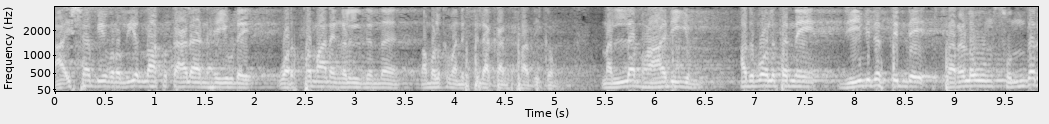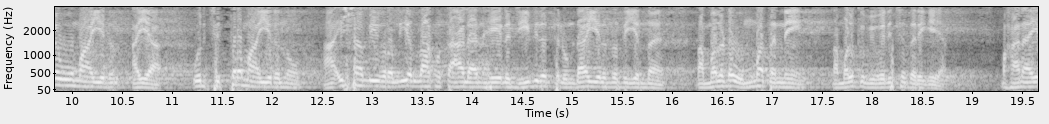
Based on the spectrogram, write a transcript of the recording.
ആയിഷ ബീവർ അള്ളാഹു താലാൻഹയുടെ വർത്തമാനങ്ങളിൽ നിന്ന് നമ്മൾക്ക് മനസ്സിലാക്കാൻ സാധിക്കും. നല്ല ഭാര്യയും അതുപോലെ തന്നെ ജീവിതത്തിന്റെ സരളവും സുന്ദരവുമായിരുന്ന ആയ ഒരു ചിത്രമായിരുന്നു ആയിഷ ബീവർ അലി അള്ളാഹു താലാൻഹയുടെ ജീവിതത്തിൽ ഉണ്ടായിരുന്നത് എന്ന് നമ്മളുടെ ഉമ്മ തന്നെ നമ്മൾക്ക് വിവരിച്ചു തരികയാണ്. മഹാനായ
